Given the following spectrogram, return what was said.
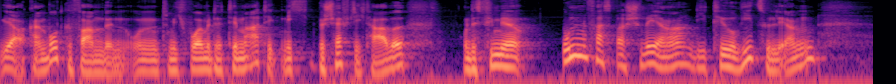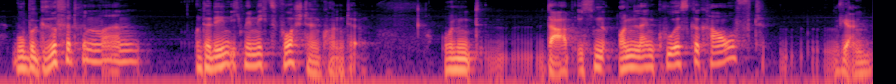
ja kein Boot gefahren bin und mich vorher mit der Thematik nicht beschäftigt habe. Und es fiel mir unfassbar schwer, die Theorie zu lernen, wo Begriffe drin waren, unter denen ich mir nichts vorstellen konnte. Und da habe ich einen Online-Kurs gekauft, wie ein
